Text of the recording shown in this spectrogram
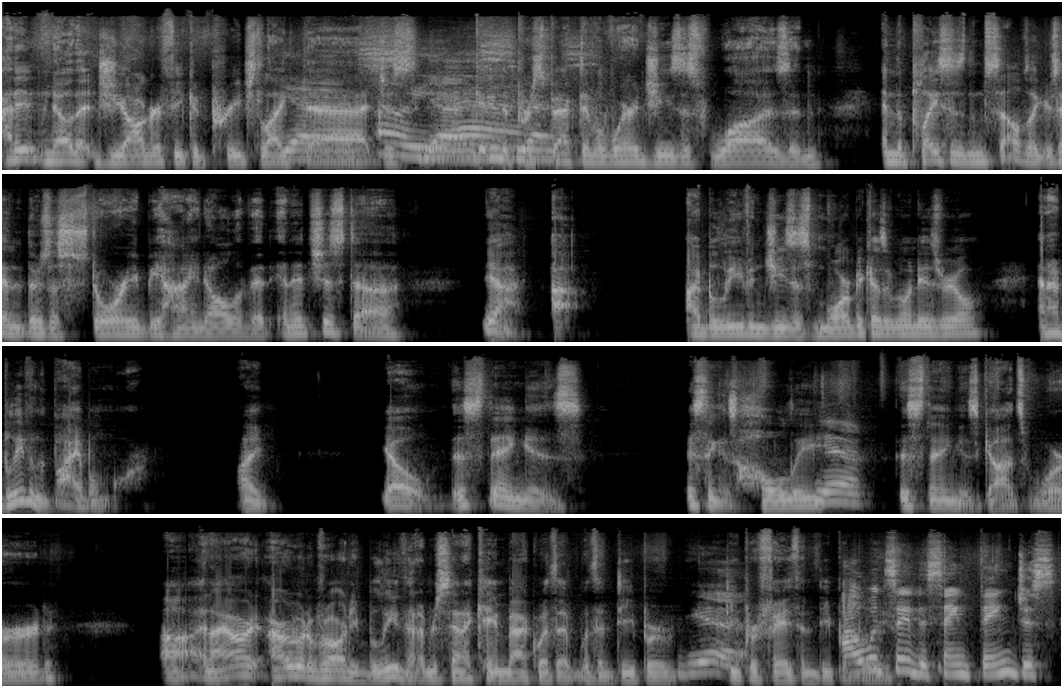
I didn't know that geography could preach like Yes. that. Just Oh, yeah. getting the Yes. perspective of where Jesus was and and the places themselves. Like you're saying, there's a story behind all of it, and it's just uh, yeah. I, I believe in Jesus more because of going to Israel, and I believe in the Bible more. Like, yo, this thing is this thing is holy. Yeah. This thing is God's word. Uh, and I already, I would have already believed that. I'm just saying I came back with it with a deeper, Yeah. deeper faith and deeper. I would say the same thing. Just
